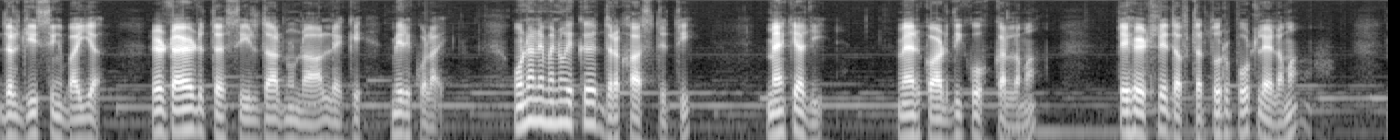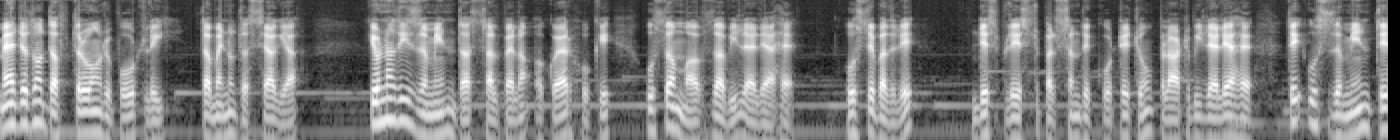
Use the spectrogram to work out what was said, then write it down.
ਦਲਜੀਤ ਸਿੰਘ ਬਾਈਆ ਰਿਟਾਇਰਡ ਤਹਿਸੀਲਦਾਰ ਨੂੰ ਨਾਲ ਲੈ ਕੇ ਮੇਰੇ ਕੋਲ ਆਏ। ਉਹਨਾਂ ਨੇ ਮੈਨੂੰ ਇੱਕ ਦਰਖਾਸਤ ਦਿੱਤੀ। ਮੈਂ ਕਿਹਾ, ਜੀ, ਮੈਂ ਰਿਕਾਰਡ ਦੀ ਕੋਖ ਕਰ ਲਵਾਂ ਤੇ ਹੇਠਲੇ ਦਫ਼ਤਰ ਤੋਂ ਰਿਪੋਰਟ ਲੈ ਲਵਾਂ। ਮੈਂ ਜਦੋਂ ਦਫ਼ਤਰੋਂ ਰਿਪੋਰਟ ਲਈ ਤਾਂ ਮੈਨੂੰ ਦੱਸਿਆ ਗਿਆ ਕਿ ਉਹਨਾਂ ਦੀ ਜ਼ਮੀਨ 10 ਸਾਲ ਪਹਿਲਾਂ ਅਕਵਾਇਰ ਹੋ ਕੇ ਉਸ ਦਾ ਮੁਆਵਜ਼ਾ ਵੀ ਲੈ ਲਿਆ ਹੈ। ਉਸ ਦੇ ਬਦਲੇ ਡਿਸਪਲੇਸਡ ਪਰਸਨ ਦੇ ਕੋਟੇ ਚੋਂ ਪਲਾਟ ਵੀ ਲੈ ਲਿਆ ਹੈ ਤੇ ਉਸ ਜ਼ਮੀਨ ਤੇ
